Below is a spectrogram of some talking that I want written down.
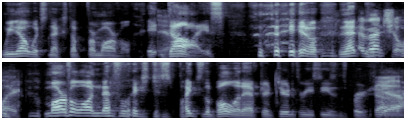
We know what's next up for Marvel. It Yeah. dies. you know, that Eventually. Marvel on Netflix just bites the bullet after two to three seasons per show. Yeah.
